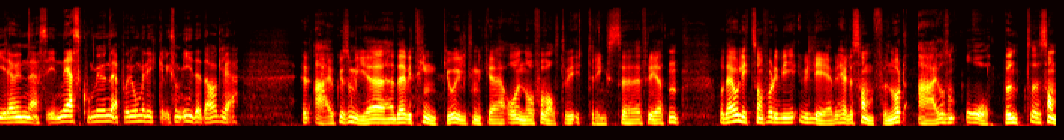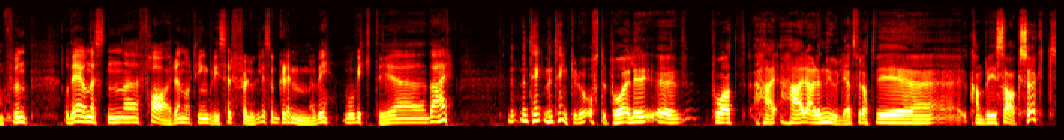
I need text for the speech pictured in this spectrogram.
i Raunes, i Nes kommune, på Romerike, liksom i det daglige? Det er jo ikke så mye det. Vi tenker jo liksom ikke å, nå forvalter vi ytringsfriheten. Og det er jo litt sånn fordi vi, vi lever Hele samfunnet vårt er jo sånn åpent eh, samfunn. Og det er jo nesten eh, fare når ting blir selvfølgelig, så glemmer vi hvor viktig eh, det er. Men, men, tenk, men tenker du ofte på, eller øh, på at her, her, er det en mulighet for at vi eh, kan bli saksøkt?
